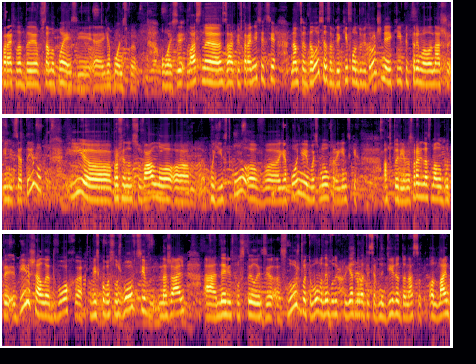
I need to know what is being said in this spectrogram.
переклади саме поезії е, японською. Ось власне за півтора місяці нам це вдалося завдяки фонду відродження, які підтримали нашу ініціативу і профінансувало поїздку в Японії восьми українських. Авторів насправді нас мало бути більше, але двох військовослужбовців, на жаль, не відпустили з е, служби, тому вони будуть приєднуватися в неділю до нас онлайн.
